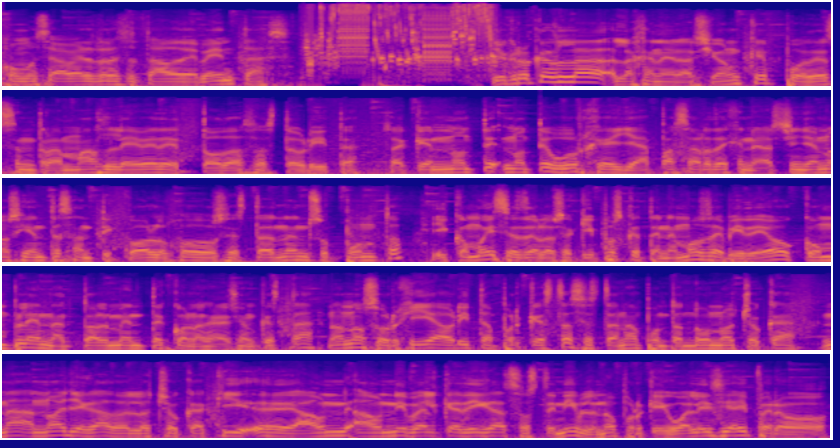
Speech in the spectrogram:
cómo se va a ver el resultado de ventas. Yo creo que es la, generación que puedes entrar más leve de todas hasta ahorita. O sea, que no te, no te urge ya pasar de generación, ya no sientes anticuado, los juegos están en su punto. Y como dices, de los equipos que tenemos de video cumplen actualmente con la generación que está. No nos surgía ahorita porque estas están apuntando a un 8K. Nada, no ha llegado el 8K aquí eh, a, un, a un nivel que diga sostenible, ¿no? Porque igual y sí hay, pero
